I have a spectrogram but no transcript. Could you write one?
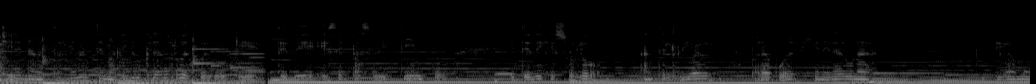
Chile lamentablemente no tiene un creador de juego que te dé ese pase distinto, que te deje solo ante el rival para poder generar una, digamos,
